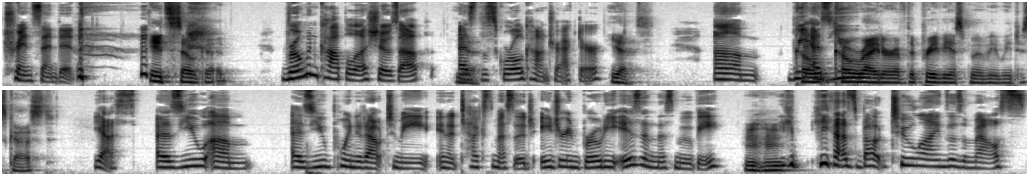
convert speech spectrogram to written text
transcendent. it's so good. Roman Coppola shows up as the squirrel contractor. Yes. Um we Co- as you co-writer of the previous movie we discussed. Yes. As you um as you pointed out to me in a text message, Adrien Brody is in this movie. hmm He, he has about two lines as a mouse.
